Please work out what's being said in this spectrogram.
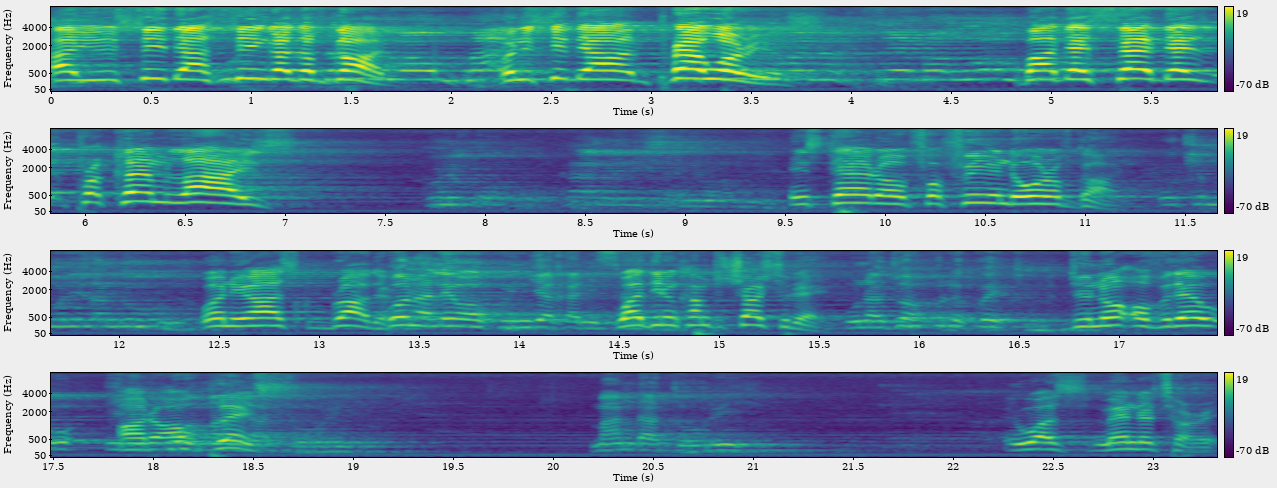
And you see they are singers of God. When you see they are prayer warriors. But they say they proclaim lies kuliko kukamilisha neno la Mungu. instead of fulfilling the word of God. When you ask, brother, mbona leo hakuingia kanisa? why didn't you come to church today? Unajua kule kwetu Do you know over there at our place, mandatory. It was mandatory.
